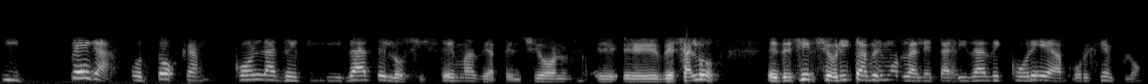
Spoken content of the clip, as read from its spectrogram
y pega o toca con la debilidad de los sistemas de atención eh, de salud. Es decir, si ahorita vemos la letalidad de Corea, por ejemplo,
